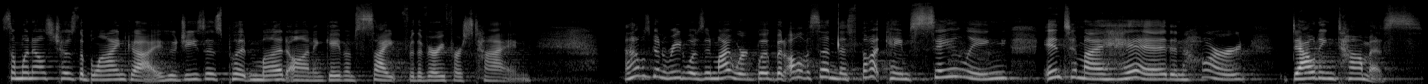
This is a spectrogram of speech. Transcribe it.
Someone else chose the blind guy who Jesus put mud on and gave him sight for the very first time. And I was going to read what was in my workbook, but all of a sudden this thought came sailing into my head and heart doubting Thomas.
